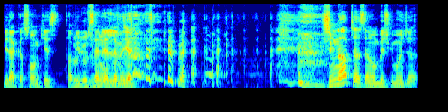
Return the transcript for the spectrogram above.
bir dakika son kez tabii sen elleme mi? Şimdi ne yapacaksın sen 15 gün boyunca?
